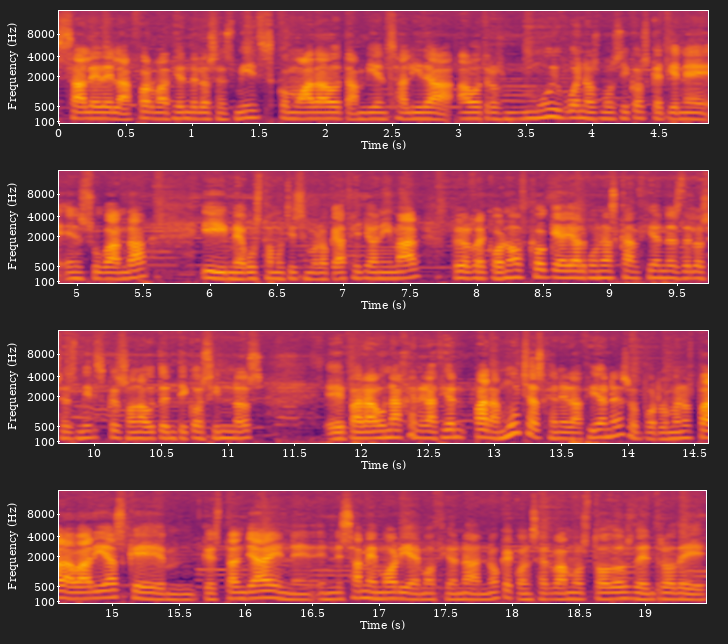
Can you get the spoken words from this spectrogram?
sale de la formación de los Smiths, como ha dado también salida a otros muy buenos músicos que tiene en su banda y me gusta muchísimo lo que hace Johnny Marr, pero reconozco que hay algunas canciones de los Smiths que son auténticos himnos eh, para una generación, para muchas generaciones, o por lo menos para varias que, están ya en, esa memoria emocional, ¿no? que conservamos todos dentro de,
